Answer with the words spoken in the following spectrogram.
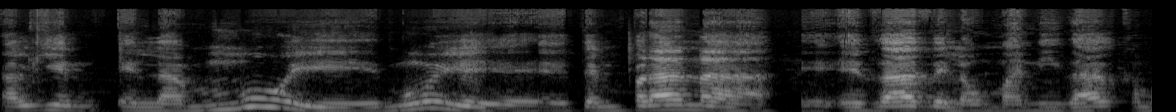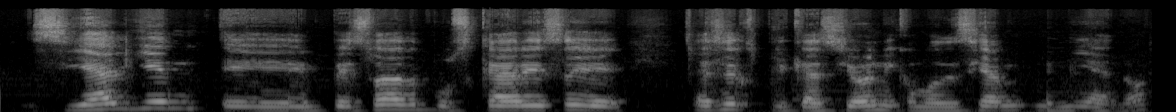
alguien en la muy, muy eh, temprana eh, edad de la humanidad, como si alguien empezó a buscar ese, esa explicación y como decía mía, ¿no?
